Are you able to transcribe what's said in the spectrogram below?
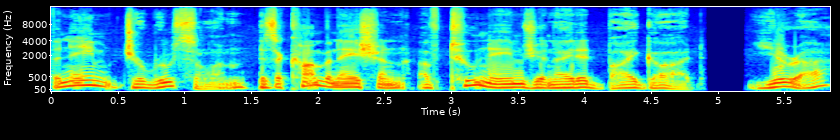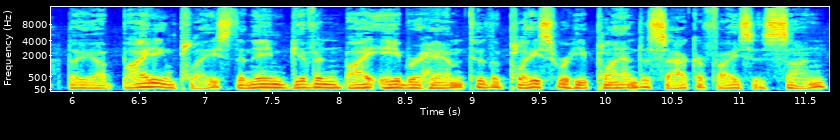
The name Jerusalem is a combination of two names united by God. Yireh, the abiding place, the name given by Abraham to the place where he planned to sacrifice his son,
